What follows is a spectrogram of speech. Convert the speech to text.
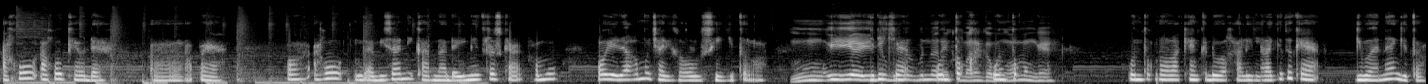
aku aku kayak udah eh, apa ya? Oh aku nggak bisa nih karena ada ini terus kayak kamu oh ya udah kamu cari solusi gitu loh. Hmm, iya Jadi itu kayak bener-bener yang untuk- kemarin kamu untuk- ngomong ya untuk nolak yang kedua kalinya lagi tuh kayak gimana gitu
